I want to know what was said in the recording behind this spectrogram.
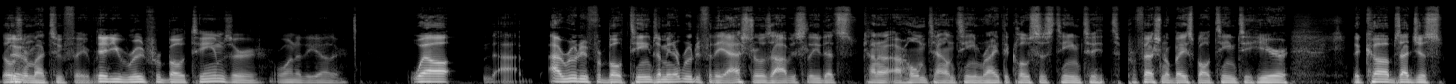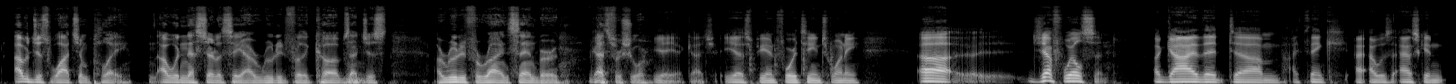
those Dude, are my two favorites. Did you root for both teams or one or the other? Well, I- I rooted for both teams. I mean, I rooted for the Astros. Obviously, that's kind of our hometown team, right? The closest team to, to professional baseball team to here. The Cubs, I just I would just watch them play. I wouldn't necessarily say I rooted for the Cubs. I just I rooted for Ryne Sandberg. That's for sure. Yeah, yeah, gotcha. ESPN fourteen twenty. Uh, Jeff Wilson, a guy that um, I think I, I was asking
